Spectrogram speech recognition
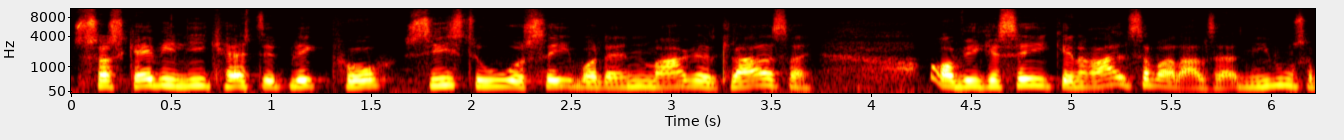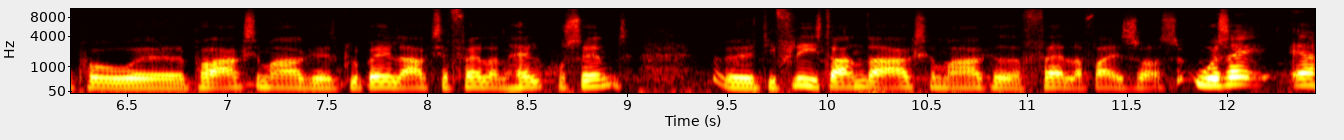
så skal vi lige kaste et blik på sidste uge og se, hvordan markedet klarede sig. Og vi kan se generelt, så var der altså minuser på, øh, på aktiemarkedet. Globale aktier falder en halv procent. Øh, de fleste andre aktiemarkeder falder faktisk også. USA er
